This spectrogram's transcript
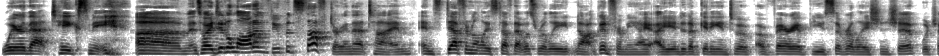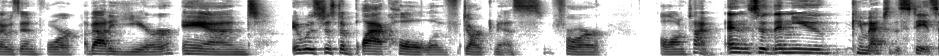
where that takes me. Um, and so I did a lot of stupid stuff during that time, and definitely stuff that was really not good for me. I, I ended up getting into a, a very abusive relationship, which I was in for about a year. And it was just a black hole of darkness for a long time. And so then you came back to the States.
